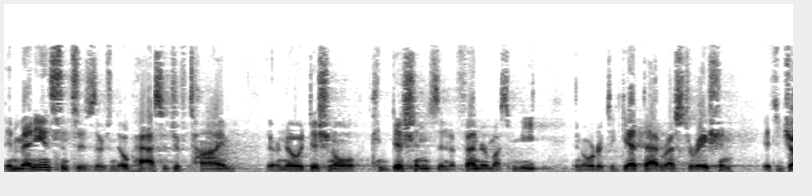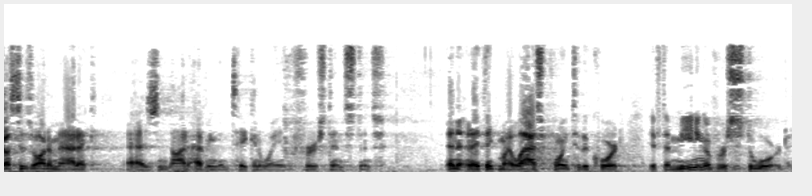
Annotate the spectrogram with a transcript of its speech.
In many instances, there's no passage of time. There are no additional conditions that an offender must meet in order to get that restoration. It's just as automatic as not having them taken away in the first instance. And, and I think my last point to the court, if the meaning of restored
